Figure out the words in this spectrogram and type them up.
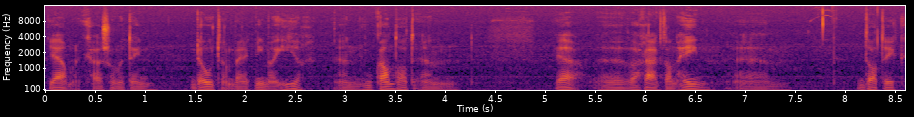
ja, maar ik ga zo meteen dood, dan ben ik niet meer hier. En hoe kan dat? En ja, eh, waar ga ik dan heen? Ehm, dat ik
